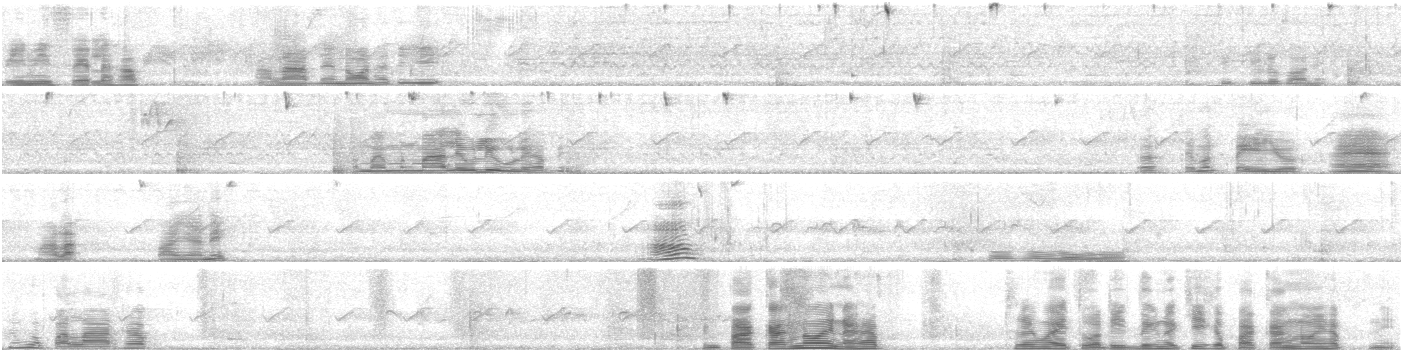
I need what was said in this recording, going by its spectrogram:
แบบนี้นี่เซตแล้วครับอาลาดแน่นอนถ้าที่ติดอยู่หรือเปล่าเนี่ยทำไมมันมาเร็วๆเลยครับเนี่ยเออแต่มันเป๋อยู่แหมมาละปลาอย่างนี้เอ้าโอ้โหนึกว่าปลาลาดครับ เป็นปลากลางน้อยนะครับแสดงว่าไอตัวติดดึงตะกี้กับปลากลางน้อยครับนี่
